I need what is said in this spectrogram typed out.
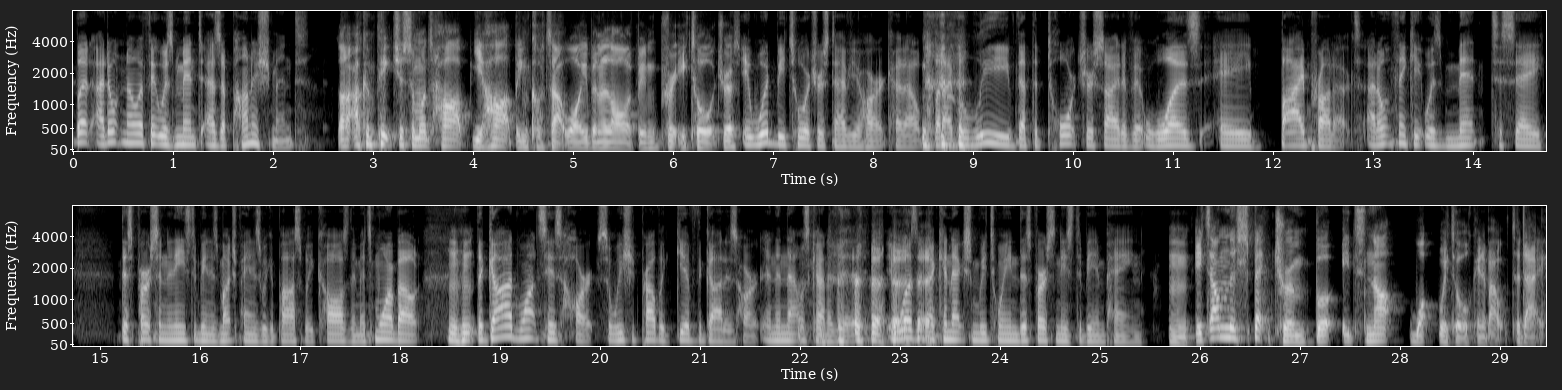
But I don't know if it was meant as a punishment. Like, I can picture someone's heart, your heart being cut out while you've been alive, being pretty torturous. It would be torturous to have your heart cut out, but I believe that the torture side of it was a byproduct. I don't think it was meant to say this person needs to be in as much pain as we could possibly cause them. It's more about the God wants his heart, so we should probably give the God his heart. And then that was kind of it. it wasn't a connection between this person needs to be in pain. Mm, It's on the spectrum, but it's not what we're talking about today.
